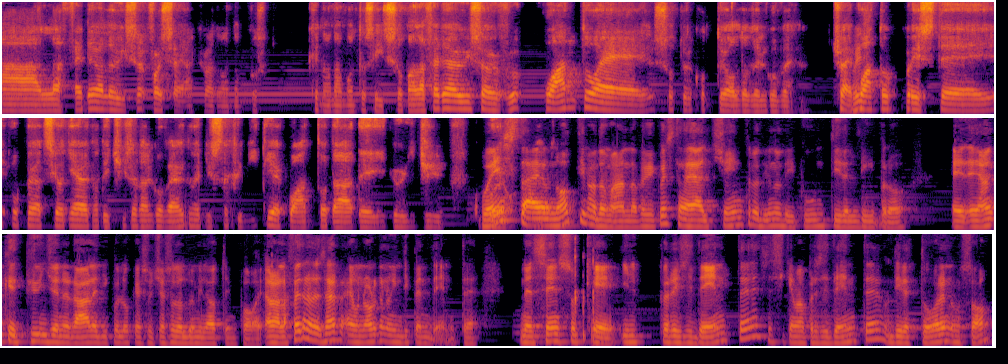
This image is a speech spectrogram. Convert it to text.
ma la Federal Reserve, forse è anche una domanda un po' che non ha molto senso, ma la Federal Reserve quanto è sotto il controllo del governo? Cioè Questo... quanto queste operazioni erano decise dal governo degli Stati Uniti e quanto da dei grigi? Questa è un'ottima domanda, perché questa è al centro di uno dei punti del libro e, anche più in generale di quello che è successo dal 2008 in poi. Allora, la Federal Reserve è un organo indipendente, nel senso che il presidente, se si chiama presidente o direttore, non so,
